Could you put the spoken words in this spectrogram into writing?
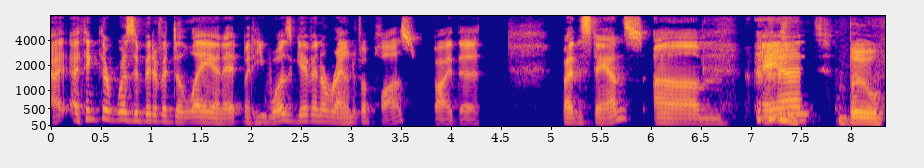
I, I, think there was a bit of a delay in it, but he was given a round of applause by the by the stands. Um and boo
